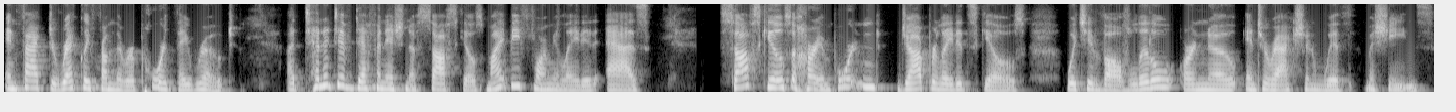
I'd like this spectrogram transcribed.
In fact, directly from the report they wrote, a tentative definition of soft skills might be formulated as Soft skills are important job related skills which involve little or no interaction with machines.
